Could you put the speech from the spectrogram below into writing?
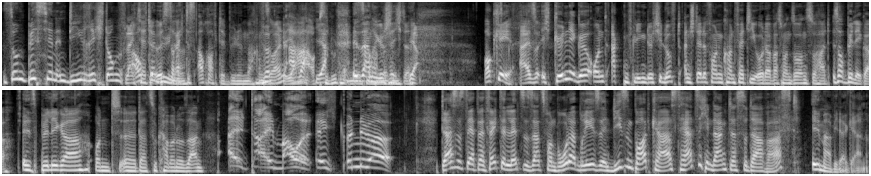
So ein bisschen in die Richtung Vielleicht hätte der Österreich Bühne. das auch auf der Bühne machen sollen, ja, aber absolut ja, ist eine andere. Geschichte. Ja. Okay, also ich kündige und Akten fliegen durch die Luft anstelle von Konfetti oder was man sonst so hat. Ist auch billiger. Ist billiger und äh, dazu kann man nur sagen, halt dein Maul, ich kündige. Das ist der perfekte letzte Satz von Bruder Brese in diesem Podcast. Herzlichen Dank, dass du da warst. Immer wieder gerne.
